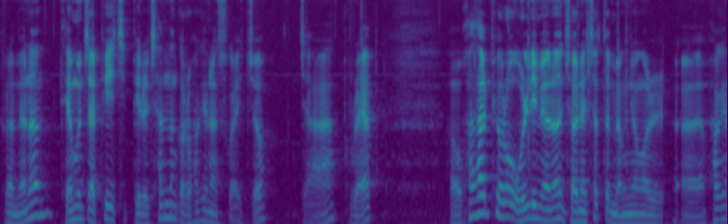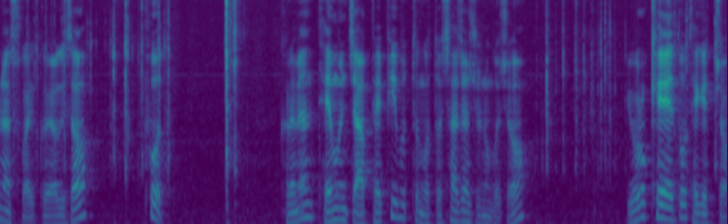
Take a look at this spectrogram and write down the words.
그러면은 대문자 php를 찾는 것을 확인할 수가 있죠. 자, grep 어, 화살표로 올리면은 전에 쳤던 명령을 어, 확인할 수가 있고요. 여기서 put 그러면 대문자 앞에 p 붙은 것도 찾아주는 거죠. 요렇게 해도 되겠죠.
